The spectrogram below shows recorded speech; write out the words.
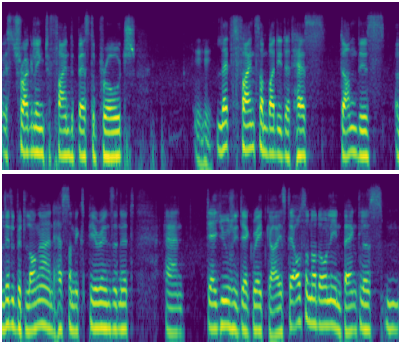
we're struggling to find the best approach. Mhm. let's find somebody that has done this a little bit longer and has some experience in it. And they're usually they're great guys. They're also not only in bankless. M-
